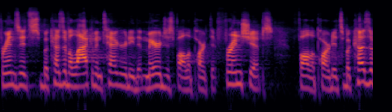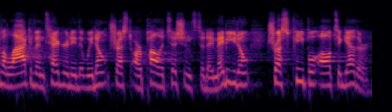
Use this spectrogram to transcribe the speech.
Friends, it's because of a lack of integrity that marriages fall apart, that friendships fall apart. It's because of a lack of integrity that we don't trust our politicians today. Maybe you don't trust people altogether.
